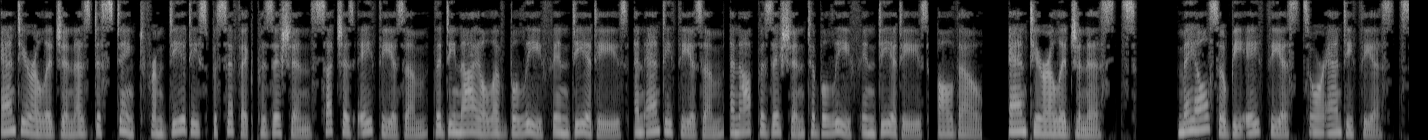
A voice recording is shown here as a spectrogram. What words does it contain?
antireligion is distinct from deity-specific positions such as atheism the denial of belief in deities and antitheism an opposition to belief in deities, although antireligionists may also be atheists or antitheists.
